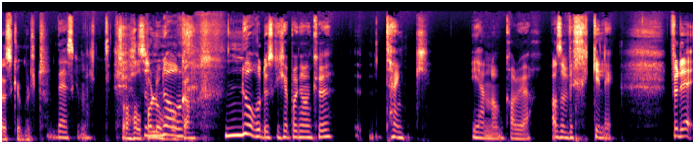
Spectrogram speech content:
eh, skummelt. Det er skummelt. Så hold Så på lommeboka. Når du skal kjøpe Grand Cru, tenk igjennom hva du gjør. Altså virkelig. For det er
